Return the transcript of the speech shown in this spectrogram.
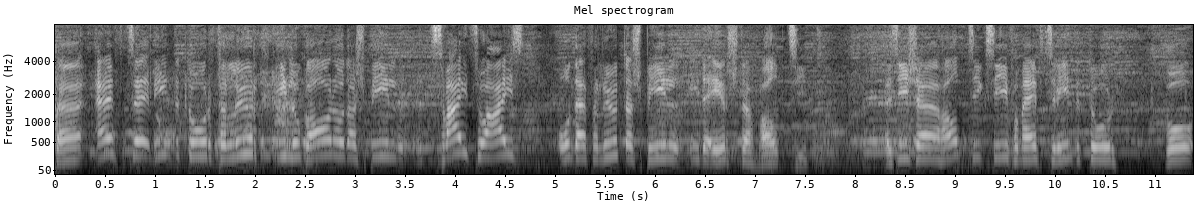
Der FC Winterthur verliert in Lugano das Spiel 2 zu 1 und er verliert das Spiel in der ersten Halbzeit. Es war eine Halbzeit vom FC Winterthur, wo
